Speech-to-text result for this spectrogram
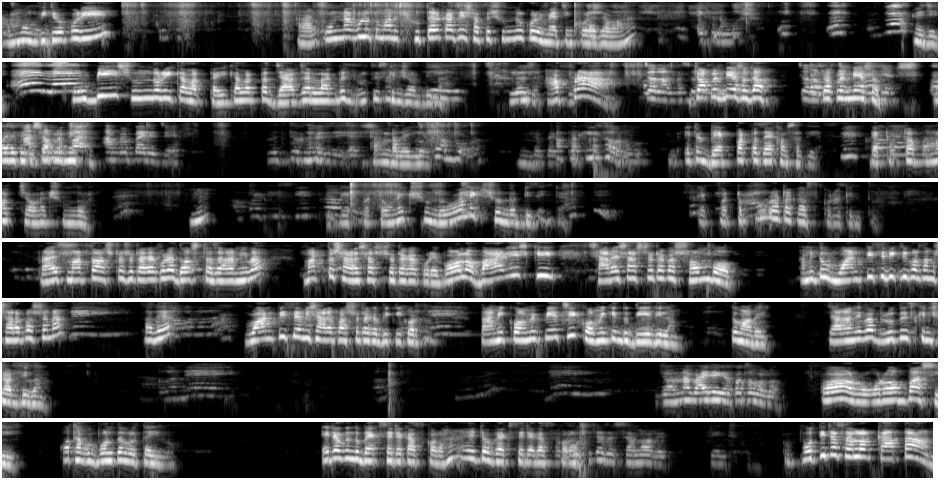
আম্মু ভিডিও করি। আর উন্নাগুলো তোমার সুতার কাজের সাথে সুন্দর করে ম্যাচিং করে যাওয়া হ্যাঁ? এই যে খুবই সুন্দর এই কালারটা এই কালারটা যার যার লাগবে দ্রুত স্ক্রিনশট দিবা। আফরা চকলেট নিয়ে এসো যাও। চকলেট নিয়ে আসি। বাইরে থেকে আসো, চকলেট নিয়ে আমরা বাইরে যাই। আসি। ঠান্ডা লেগে এটার ব্যাক পার্টটা দেখাও সাদিয়া। ব্যাক পার্টটা মনে হচ্ছে অনেক সুন্দর। হুম? ব্যাক পার্টটা অনেক সুন্দর অনেক সুন্দর ডিজাইনটা। ব্যাক পার্টটা পুরোটা কাজ করা কিন্তু। প্রাইস মাত্র আটশোশো টাকা করে, দশটা যারা নিবা, মাত্র সাড়ে সাতশো টাকা করে। বলো, বারিশ কি সাড়ে সাতশো টাকা সম্ভব? আমি তো ওয়ান পিসে বিক্রি করতাম সাড়ে পাঁচশো না? তাদের? ওয়ান পিসে আমি সাড়ে পাঁচশো টাকা বিক্রি করতাম। তা আমি কমে পেয়েছি, কমে কিন্তু দিয়ে দিলাম। তোমাদের, যারা নিবা, দ্রুত স্ক্রিনশট দিবা। জন্না বাইরে গিয়ে কথা বলো। ও ওর অভ্যাসী কথা বলতে বলতে আইব। এটাও কিন্তু ব্যাক সাইডে কাজ করা হ্যাঁ? এটাও ব্যাক সাইডে কাজ করা। প্রতিটাতে স্যালোয়ারে প্রিন্ট প্রতিটা স্যালোয়ার কাতান।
